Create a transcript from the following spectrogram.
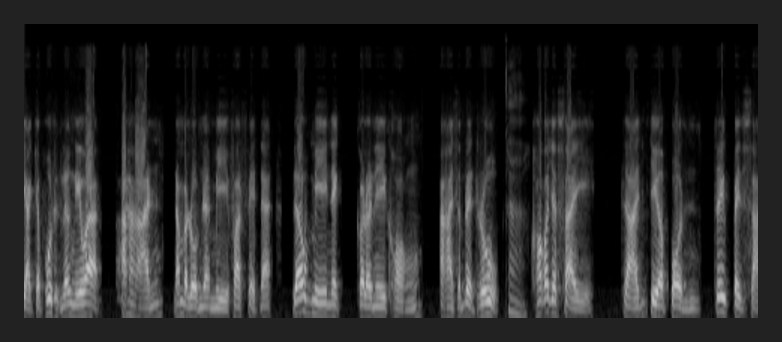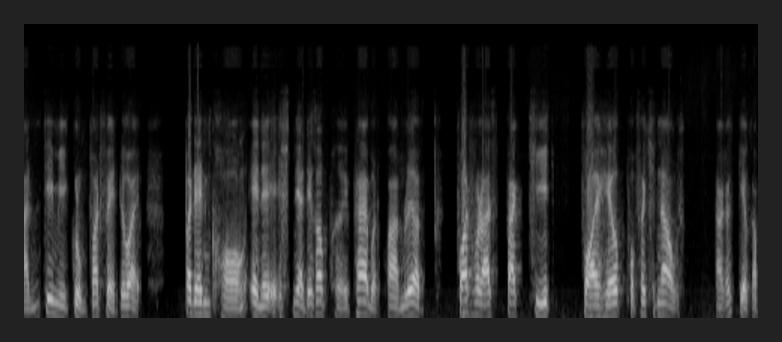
อยากจะพูดถึงเรื่องนี้ว่า อาหารน้ำบัดลมเนี่ยมีฟอสเฟตนะแล้วมีในกรณีของ อาหารสำเร็จรูปค่ะเขาก็จะใส่สารเจือปน ซึ่งเป็นสารที่มีกลุ่มฟอสเฟตด้วย ประเด็นของ NIH เนี่ยที่เขาเผยแพร่บทความเรื่อง Phosphorus Fact Sheet for Health Professionals อะก็เกี่ยวกับ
